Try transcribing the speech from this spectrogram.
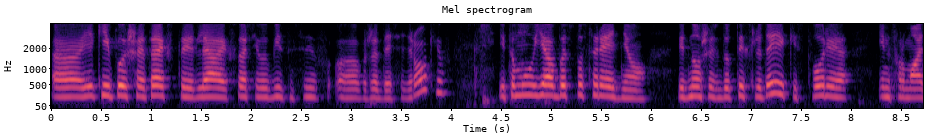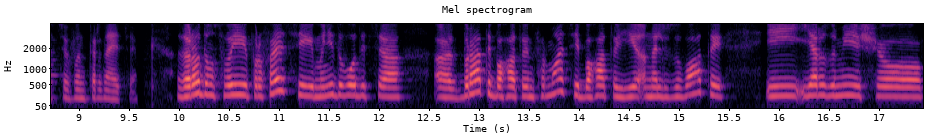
е, який пише тексти для експертів і бізнесів вже 10 років. І тому я безпосередньо відношусь до тих людей, які створює інформацію в інтернеті. За родом своєї професії мені доводиться збирати багато інформації, багато її аналізувати. І я розумію, що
